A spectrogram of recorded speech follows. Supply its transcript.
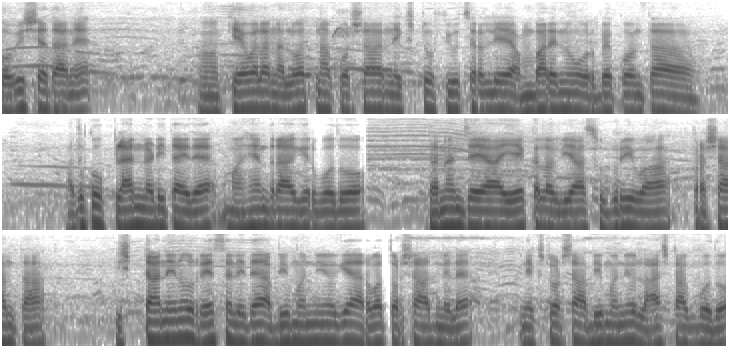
ಭವಿಷ್ಯದ ಆನೆ. ಕೇವಲ ನಲ್ವತ್ನಾಲ್ಕು ವರ್ಷ ನೆಕ್ಸ್ಟು ಫ್ಯೂಚರಲ್ಲಿ ಅಂಬಾರೇನು ಬರಬೇಕು ಅಂತ ಅದಕ್ಕೂ ಪ್ಲ್ಯಾನ್ ನಡೀತಾ ಇದೆ. ಮಹೇಂದ್ರ ಆಗಿರ್ಬೋದು ಧನಂಜಯ ಏಕಲವ್ಯ ಸುಗ್ರೀವ ಪ್ರಶಾಂತ ಇಷ್ಟಾನೇನು ರೇಸಲ್ಲಿದೆ ಅಭಿಮನ್ಯುಗೆ ಅರವತ್ತು ವರ್ಷ ಆದಮೇಲೆ ನೆಕ್ಸ್ಟ್ ವರ್ಷ ಅಭಿಮನ್ಯು ಲಾಸ್ಟ್ ಆಗ್ಬೋದು.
